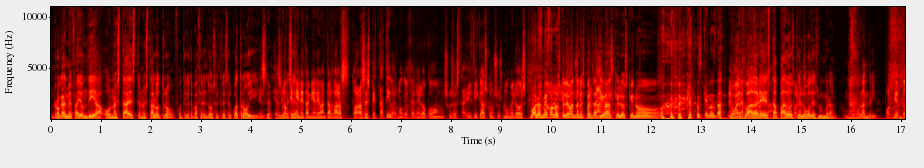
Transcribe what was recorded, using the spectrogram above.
Rocas me falla un día, o no está este, o no está el otro, Fontecchio te va a hacer el 2, el 3, el 4 y, Es, y es lo que, sea. tiene también levantar todas las, todas las expectativas, ¿no? Que generó con sus estadísticas, con sus números. Bueno, es mejor eh, los que levantan su expectativas que los que no que los que nos dan. Luego hay jugadores tapados que luego deslumbran, como Landry. Por cierto,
